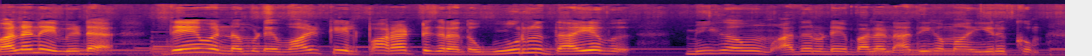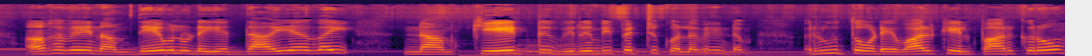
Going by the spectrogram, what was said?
பலனை விட தேவன் நம்முடைய வாழ்க்கையில் பாராட்டுகிற அந்த ஒரு தயவு மிகவும் அதனுடைய பலன் அதிகமாக இருக்கும். ஆகவே நாம் தேவனுடைய தயவை நாம் கேட்டு விரும்பி பெற்றுக்கொள்ள வேண்டும். ரூத்தோடைய வாழ்க்கையில் பார்க்கிறோம்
